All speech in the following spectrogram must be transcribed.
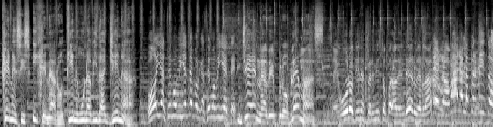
Génesis y Genaro tienen una vida llena. Hoy hacemos billete porque hacemos billete. Llena de problemas. Seguro tienes permiso para vender, ¿verdad? ¡Me robaron los permisos!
